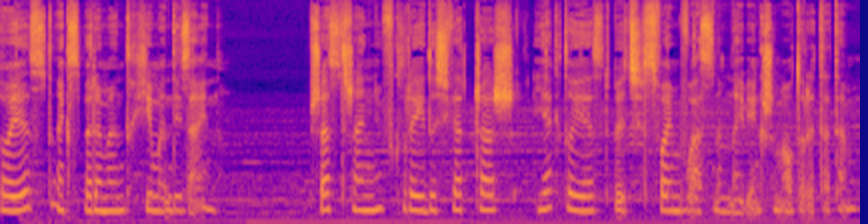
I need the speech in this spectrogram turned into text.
To jest eksperyment Human Design. Przestrzeń, w której doświadczasz, jak to jest być swoim własnym największym autorytetem.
